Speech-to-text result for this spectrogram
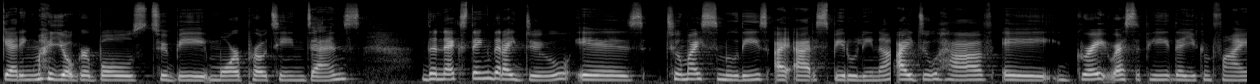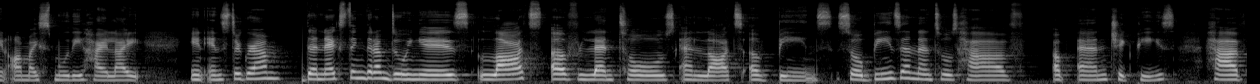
getting my yogurt bowls to be more protein dense. The next thing that I do is to my smoothies, I add spirulina. I do have a great recipe that you can find on my smoothie highlight in Instagram. The next thing that I'm doing is lots of lentils and lots of beans. So, beans and lentils have and chickpeas have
